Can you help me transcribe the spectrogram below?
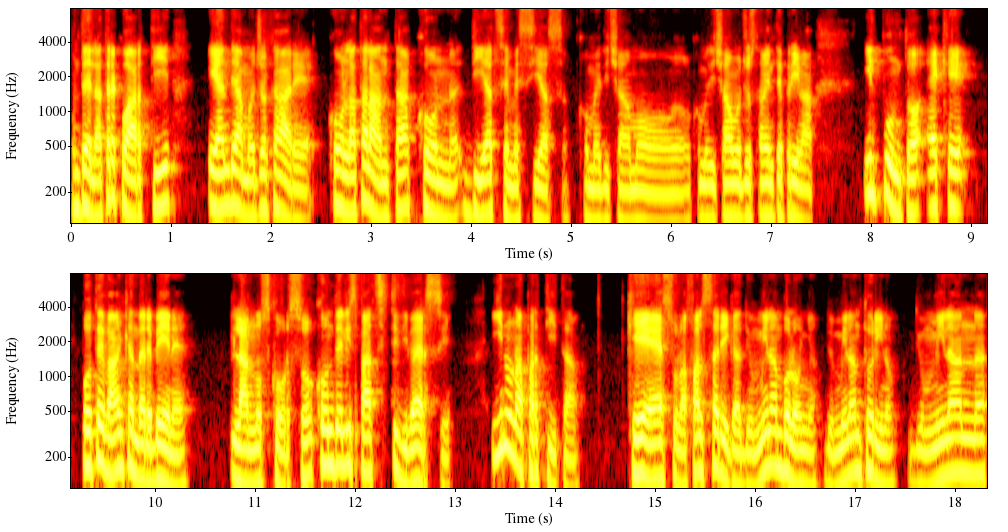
della tre quarti e andiamo a giocare con l'Atalanta con Diaz e Messias, come diciamo, come diciamo giustamente prima. Il punto è che poteva anche andare bene l'anno scorso con degli spazi diversi. In una partita che è sulla falsariga di un Milan-Bologna, di un Milan-Torino, di un Milan,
